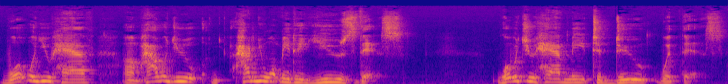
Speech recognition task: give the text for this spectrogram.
what will you have? Um, how would you, how do you want me to use this? What would you have me to do with this?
